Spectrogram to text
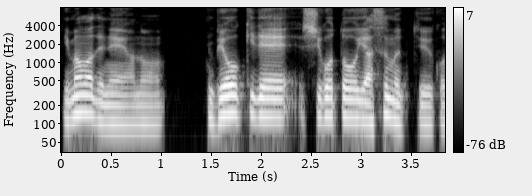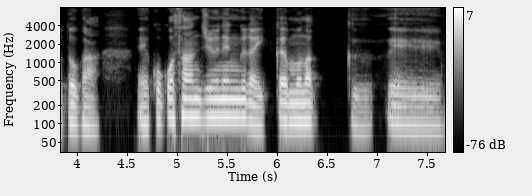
今までね、あの、病気で仕事を休むっていうことが、えーここ30年ぐらい一回もなく、えー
